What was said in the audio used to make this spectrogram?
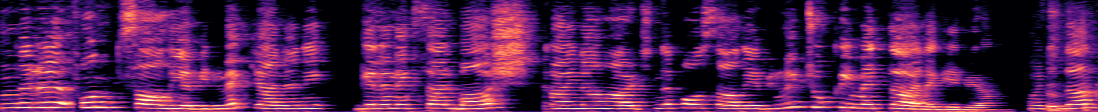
Bunları fon sağlayabilmek yani hani geleneksel bağış kaynağı haricinde fon sağlayabilmek çok kıymetli hale geliyor. O açıdan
